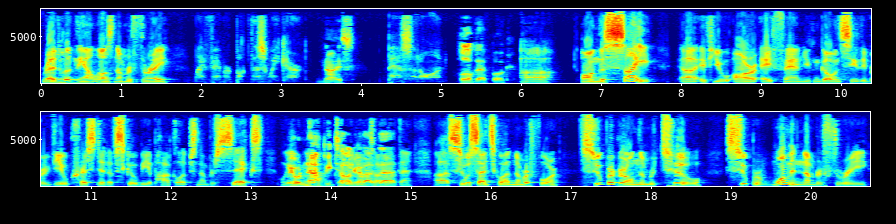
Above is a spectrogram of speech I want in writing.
Red Hood and the Outlaws number three. My favorite book this week, Eric. Nice. Pass it on. Love that book. Uh, on the site, uh, if you are a fan, you can go and see the review Chris did of Scooby Apocalypse number six. We will not be talking we about talk that. Uh, Suicide Squad number four, Supergirl number two, Superwoman number three,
